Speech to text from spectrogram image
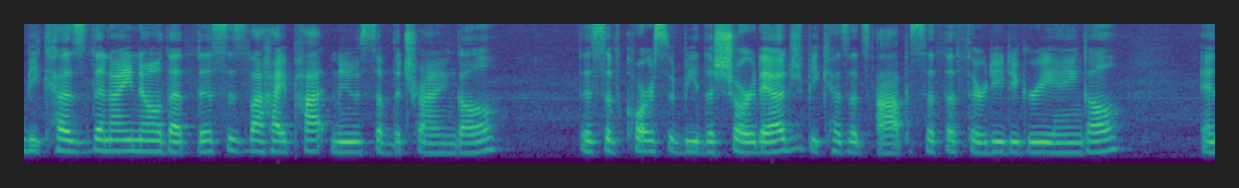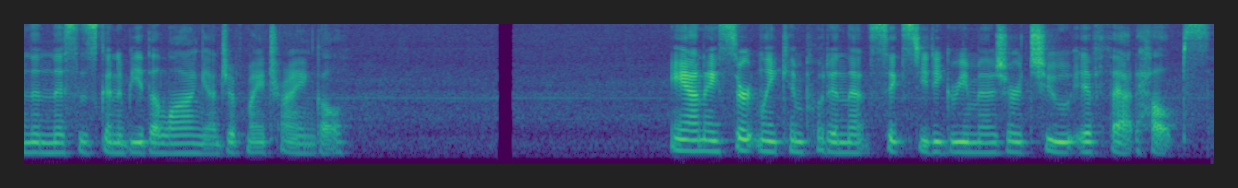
because then I know that this is the hypotenuse of the triangle this, of course, would be the short edge because it's opposite the 30 degree angle. And then this is going to be the long edge of my triangle. And I certainly can put in that 60 degree measure too if that helps.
